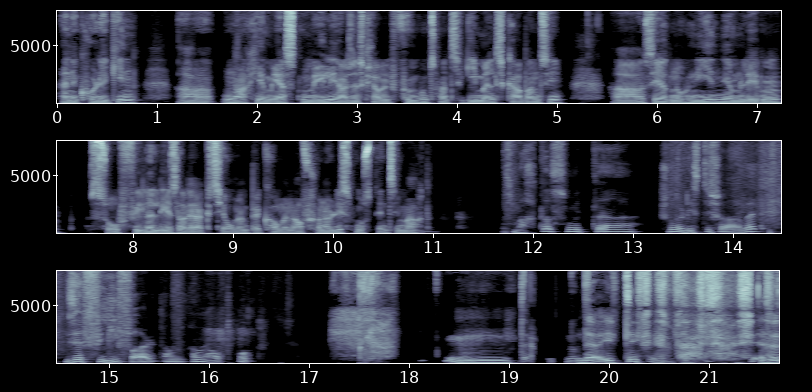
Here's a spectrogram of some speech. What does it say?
eine Kollegin, äh, nach ihrem ersten Maili, also es glaube ich 25 E-Mails gab an sie, äh, sie hat noch nie in ihrem Leben so viele Leserreaktionen bekommen auf Journalismus, den sie macht. Was macht das mit der journalistischen Arbeit? Diese Vielfalt an, an Output? Mm, also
